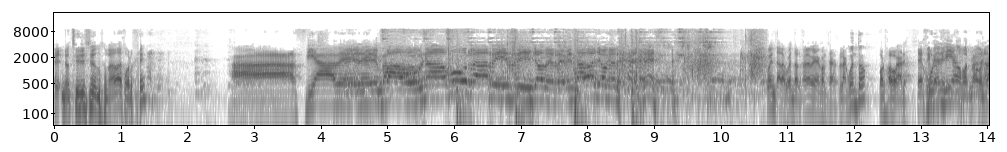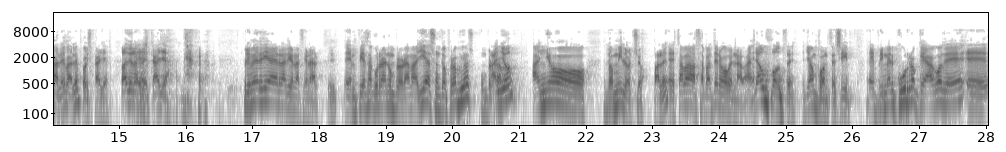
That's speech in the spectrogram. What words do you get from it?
Eh, No estoy diciendo nada, Jorge. Hacia Belén va una burra, rin, rin, yo me reventaba, yo me Cuéntala, cuéntala. No la voy a contar. ¿La cuento? Por favor. Vale. Te juro Primer que día... no no vale, vale, vale, pues calla. Radio Eh, Nacional. calla. Primer día de Radio Nacional. Empiezo a currar en un programa allí, Asuntos Propios. Un programa- ¿Año? Año 2008. Vale. Estaba Zapatero gobernaba, ¿eh? Ya un Ponce. Ya un Ponce, sí. El primer curro que hago de... eh,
